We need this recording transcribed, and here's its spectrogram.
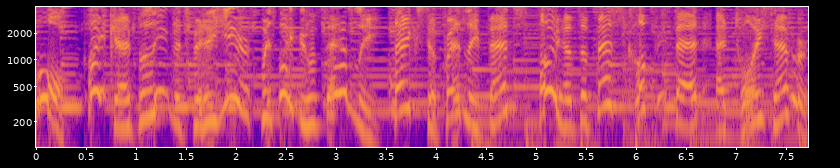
Oh, I can't believe it's been a year with my new family. Thanks to Friendly Pets, I have the best comfy bed and toys ever.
